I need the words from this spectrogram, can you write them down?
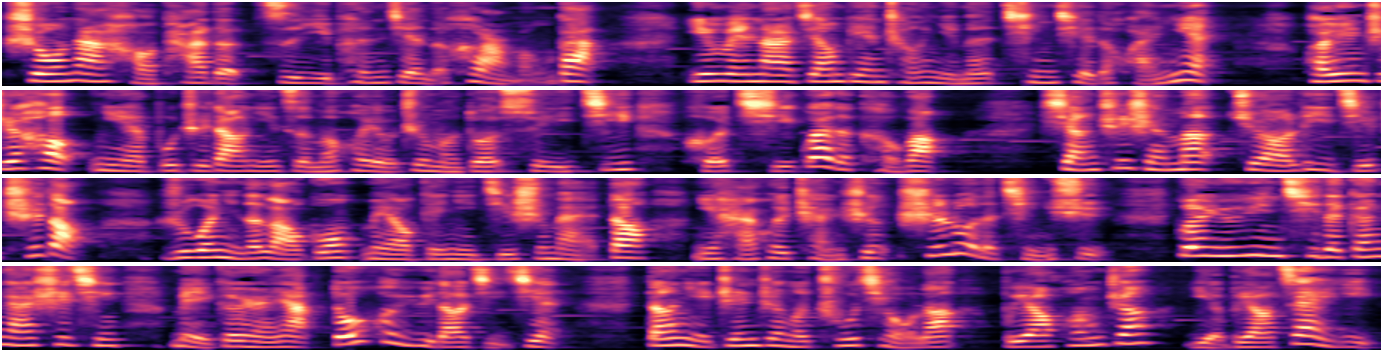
收纳好他的恣意喷溅的荷尔蒙吧，因为那将变成你们亲切的怀念。怀孕之后，你也不知道你怎么会有这么多随机和奇怪的渴望，想吃什么就要立即吃到。如果你的老公没有给你及时买到，你还会产生失落的情绪。关于孕期的尴尬事情，每个人呀都会遇到几件。当你真正的出糗了，不要慌张，也不要在意，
